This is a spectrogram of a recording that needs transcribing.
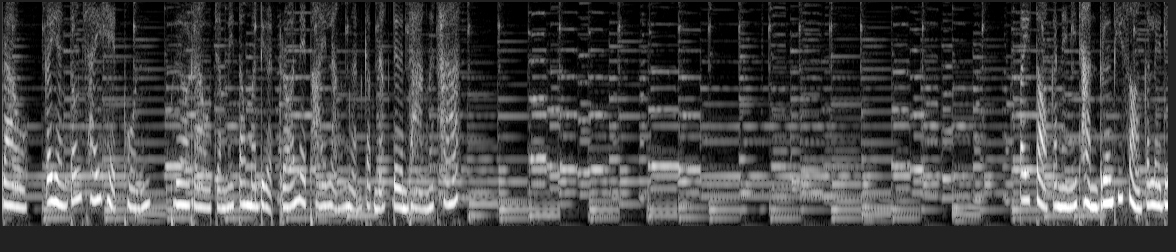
เราก็ยังต้องใช้เหตุผล เพื่อเราจะไม่ต้องมาเดือดร้อนในภายหลังเหมือนกับนักเดินทางนะคะไปต่อกันในนิทานเรื่องที่สองกันเลยดี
